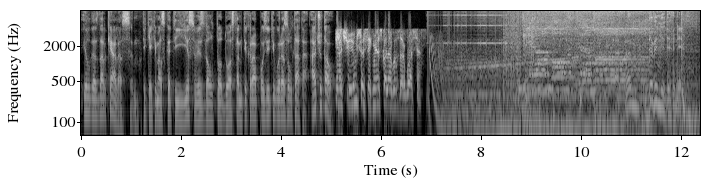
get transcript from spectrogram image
ilgas dar kelias. Tikėkime, kad jis vis dėlto duos tam tikrą pozityvų rezultatą. Ačiū tau. Ačiū Jums ir sėkmės kolegos darbuose. FM 99.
